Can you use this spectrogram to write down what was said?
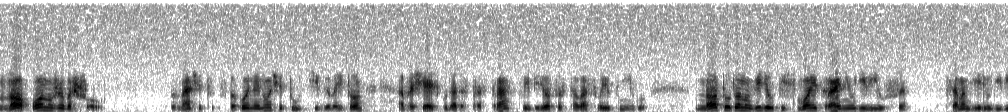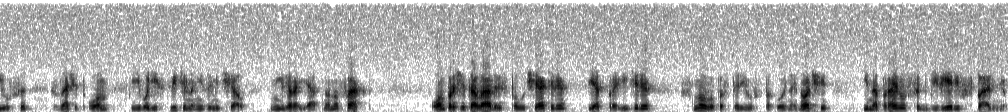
но он уже вошел. «Значит, спокойной ночи, Тутти», — говорит он, обращаясь куда-то в пространство и берет со стола свою книгу. Но тут он увидел письмо и крайне удивился. В самом деле удивился, значит, он его действительно не замечал. Невероятно, но факт. Он прочитал адрес получателя и отправителя, снова повторил «спокойной ночи» и направился к двери в спальню.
